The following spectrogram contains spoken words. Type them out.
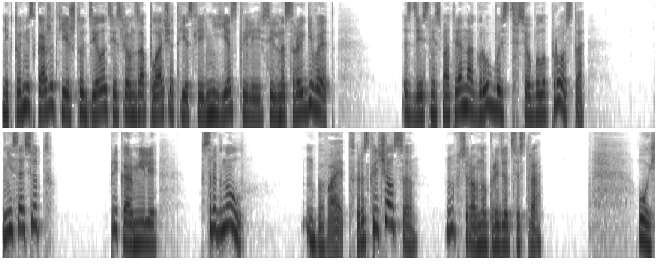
Никто не скажет ей, что делать, если он заплачет, если не ест или сильно срыгивает. Здесь, несмотря на грубость, все было просто. Не сосет — прикормили. Срыгнул Бывает. Раскричался? Ну, все равно придет сестра. Ой,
